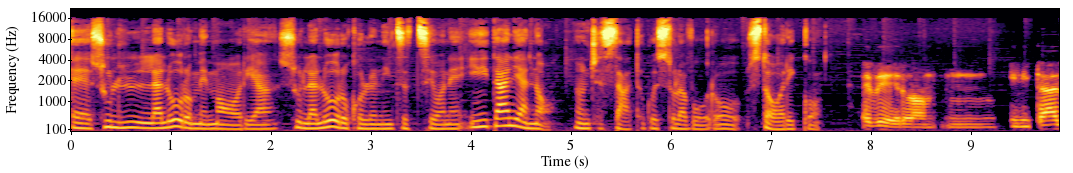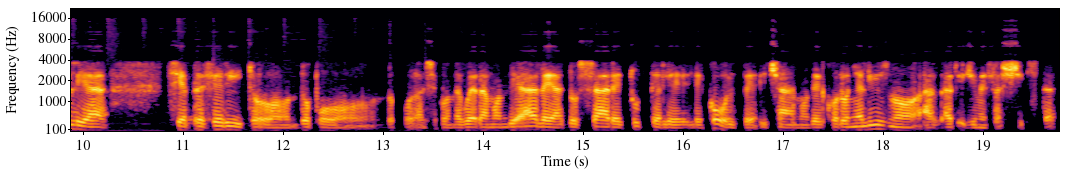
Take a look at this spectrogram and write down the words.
eh, sulla loro memoria, sulla loro colonizzazione, in Italia no, non c'è stato questo lavoro storico. È vero, mm, in Italia si è preferito, dopo, dopo, la seconda guerra mondiale, addossare tutte le, le colpe diciamo, del colonialismo al, al, regime fascista.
